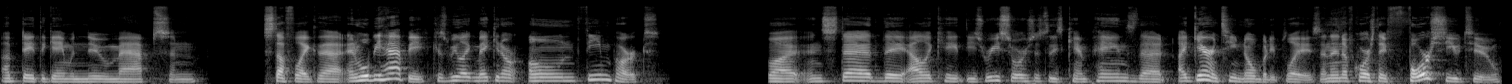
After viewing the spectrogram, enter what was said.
update the game with new maps and stuff like that. And we'll be happy because we like making our own theme parks. But instead, they allocate these resources to these campaigns that I guarantee nobody plays. And then, of course, they force you to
